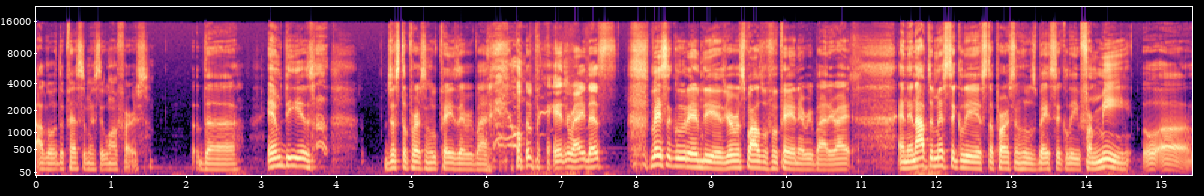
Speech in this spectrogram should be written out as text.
I'll go with the pessimistic one first. The MD is just the person who pays everybody on the band, right? That's basically who the MD is. You're responsible for paying everybody, right? And then optimistically, it's the person who's basically, for me, uh,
